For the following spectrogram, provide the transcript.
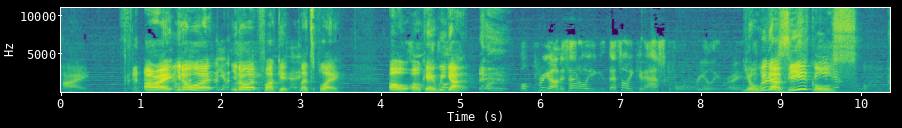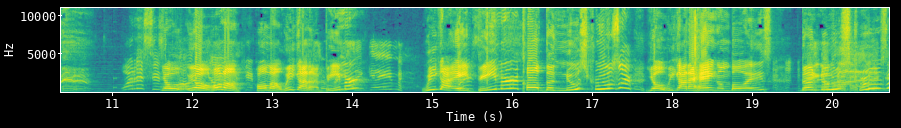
Hi. All right. You know what? You know what? Fuck it. Let's play. Oh, okay. We got. Well, well, Prion, is that all you? That's all you can ask for, really, right? Yo, we What got vehicles. What is this? Yo, yo, hold on, hold on. We got a a beamer. We got a beamer called the Noose Cruiser. Yo, we gotta hang 'em, boys. The news Cruiser.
